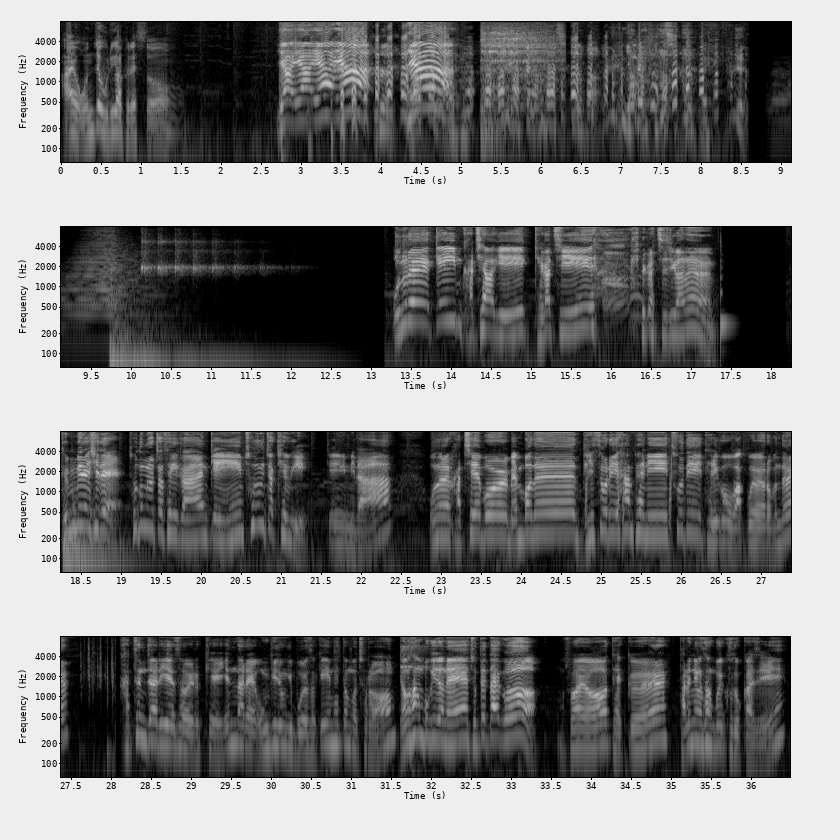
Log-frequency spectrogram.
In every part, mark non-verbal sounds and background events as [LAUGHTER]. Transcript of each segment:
아니 언제 우리가 그랬어? 야, 야, 야, 야! 야! 오늘의 게임 같이 하기 개같이 개같이 시간은 금밀의 시대 초능력자 세계관 게임 초능력자 키우기 게임입니다. 오늘 같이 해볼 멤버는 빗소리 한팬이 2D 데리고 왔고요, 여러분들. 같은 자리에서 이렇게 옛날에 옹기종기 모여서 게임 했던 것처럼 영상 보기 전에 좋댔다고. 좋아요 댓글 다른 영상 보기 구독까지.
